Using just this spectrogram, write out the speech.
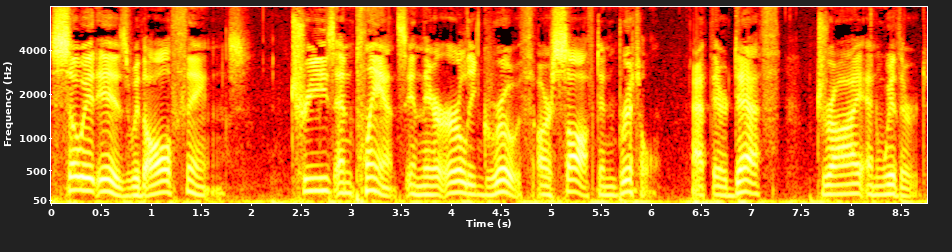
So it is with all things. Trees and plants in their early growth are soft and brittle; at their death dry and withered.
